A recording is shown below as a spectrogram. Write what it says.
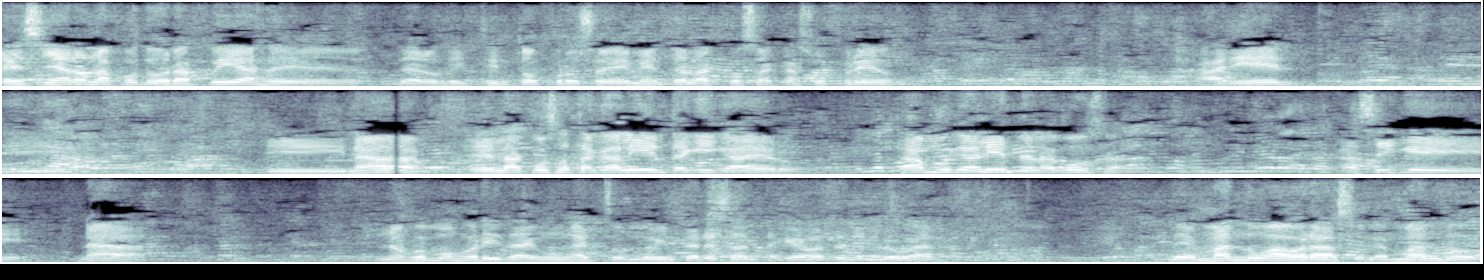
Le enseñaron las fotografías de, de los distintos procedimientos, las cosas que ha sufrido. Ariel. Y, nada, eh, la cosa está caliente aquí, Caero. Está muy caliente la cosa. Así que, nada, nos vemos ahorita en un acto muy interesante que va a tener lugar. Les mando un abrazo, les mando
